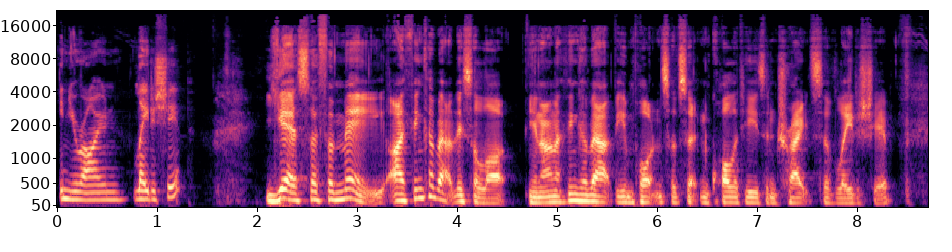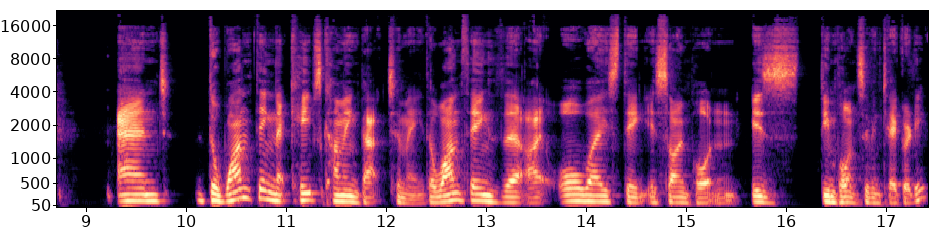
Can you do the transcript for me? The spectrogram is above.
in your own leadership? Yeah, so for me, I think about this a lot, you know, and I think about the importance of certain qualities and traits of leadership. And the one thing that keeps coming back to me, the one thing that I always think is so important is the importance of integrity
